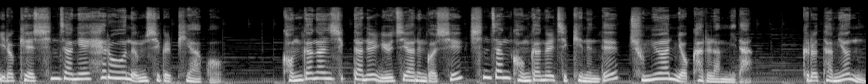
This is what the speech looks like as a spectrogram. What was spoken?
이렇게 신장에 해로운 음식을 피하고 건강한 식단을 유지하는 것이 신장 건강을 지키는데 중요한 역할을 합니다. 그렇다면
